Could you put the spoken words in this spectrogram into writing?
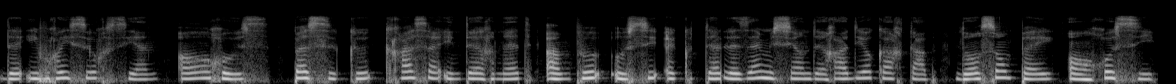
de Ivry-sur-Seine en russe parce que grâce à Internet, on peut aussi écouter les émissions de Radio Cartable dans son pays, en Russie.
